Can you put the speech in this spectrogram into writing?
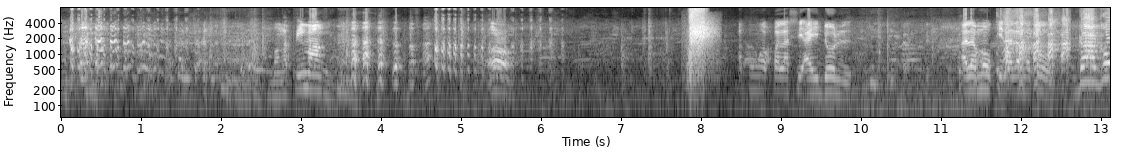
mga timang. Oh. Ako nga pala si Idol. Alam mo, kilala mo to. Gago!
